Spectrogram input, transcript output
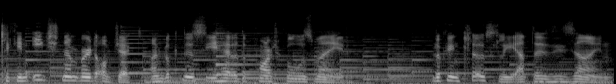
Click in each numbered object. I'm looking to see how the particle was made. Looking closely at the design.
